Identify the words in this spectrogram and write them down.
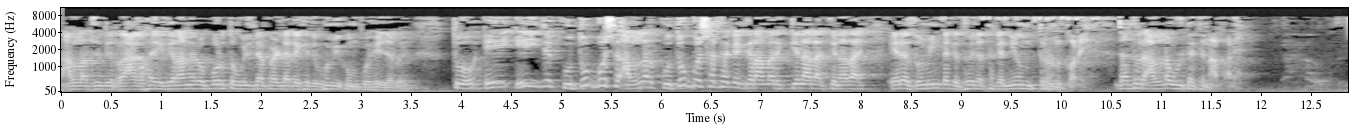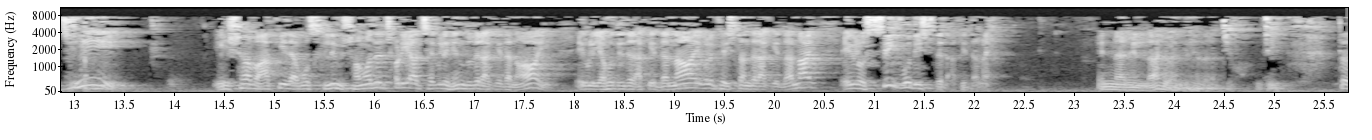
আল্লাহ যদি রাগ হয় গ্রামের ওপর, তো উল্টা পাল্টা রেখে দিয়ে ভূমিকম্প হয়ে যাবে। তো এই এই যে কুতুব বসে আল্লাহর কুতুব বসে থাকে গ্রামের কিনারা কিনারায়, এরা জমিনটাকে ধরে থাকে নিয়ন্ত্রণ করে, যাতে করে আল্লাহ উল্টাতে না পারে। জি। এইসব আকিদা মুসলিম সমাজে ছড়িয়ে আছে, এগুলো হিন্দুদের আকিদা নয়, এগুলো ইয়াহুদিদের আকিদা নয়, এগুলো খ্রিস্টানদের আকিদা নয়, এগুলো শিখ বুদ্ধিস্টদের আকিদা নয়। জি। তো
